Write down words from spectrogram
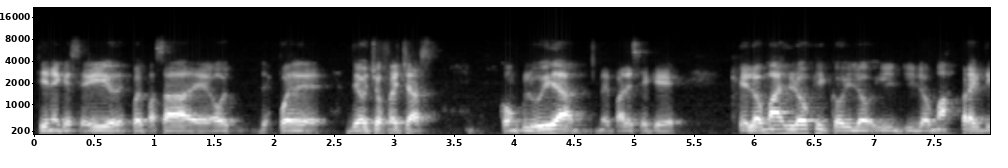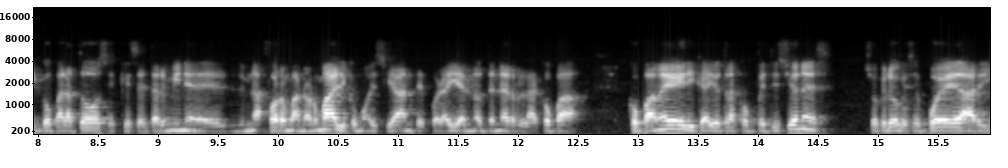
tiene que seguir después pasada de, después de, de ocho fechas concluidas. Me parece que, que lo más lógico y lo, y, y lo más práctico para todos es que se termine de, de una forma normal y como decía antes, por ahí al no tener la Copa, Copa América y otras competiciones, yo creo que se puede dar. Y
